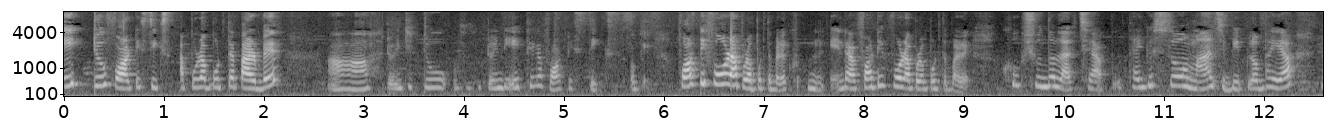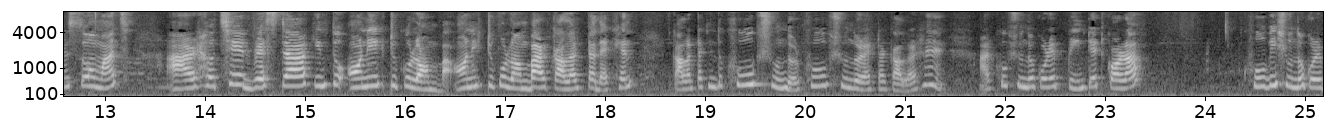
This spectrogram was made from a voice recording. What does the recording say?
eight to forty six আপুরা পড়তে পারবে। টোয়েন্টি টু টোয়েন্টি এইট থেকে সিক্স ওকে ফোর পড়তে পারে এটা ফোর পড়তে পারে খুব সুন্দর লাগছে আপু। Thank you so much Biplob ভাইয়া. সো মাচ আর হচ্ছে ড্রেসটা কিন্তু অনেকটুকু লম্বা অনেকটুকু লম্বা। আর কালারটা দেখেন কালারটা কিন্তু খুব সুন্দর খুব সুন্দর একটা কালার হ্যাঁ? আর খুব সুন্দর করে প্রিন্টেড করা, খুবই সুন্দর করে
